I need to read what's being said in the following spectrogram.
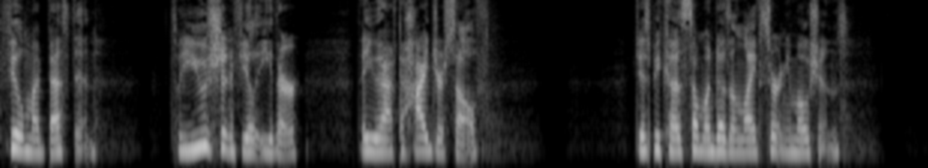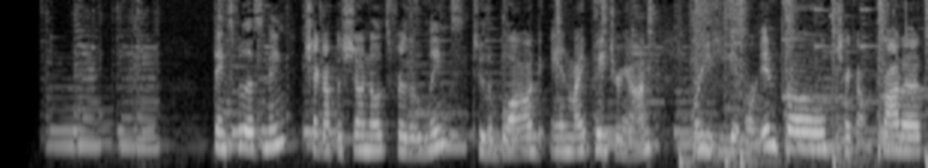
feel my best in. So you shouldn't feel either that you have to hide yourself just because someone doesn't like certain emotions. Thanks for listening. Check out the show notes for the links to the blog and my Patreon, where you can get more info, check out products.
